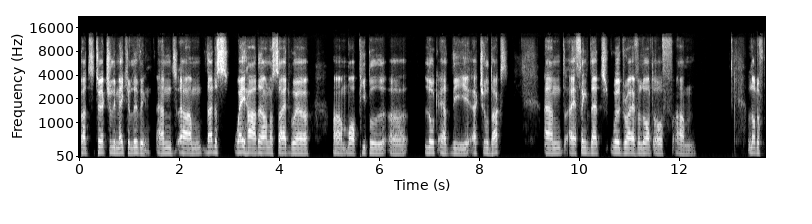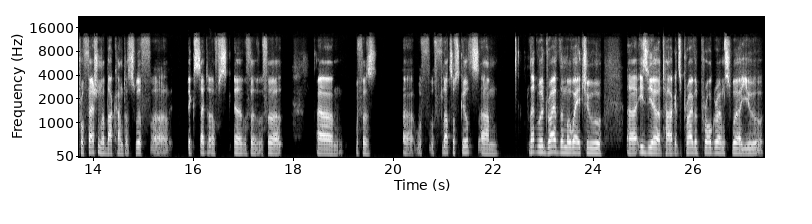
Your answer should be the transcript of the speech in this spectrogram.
but to actually make your living, and um, that is way harder on a site where um, more people uh, look at the actual bugs, and I think that will drive a lot of um, a lot of professional bug hunters with a uh, big set of uh, with a, with a, um, with, a uh, with, with, lots of skills um, that will drive them away to uh, easier targets, private programs where you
